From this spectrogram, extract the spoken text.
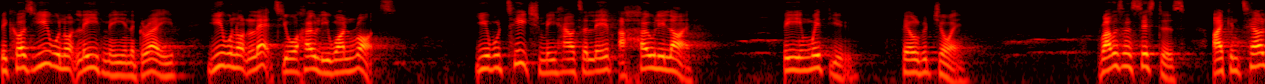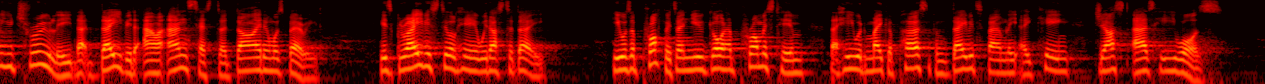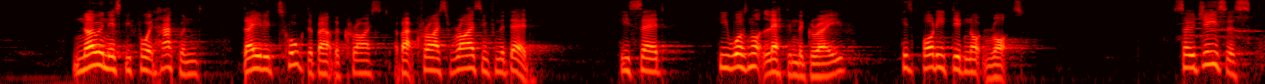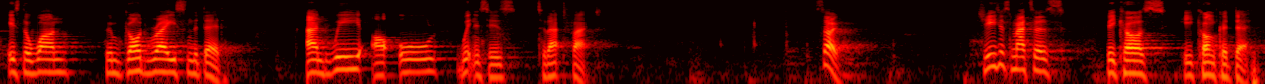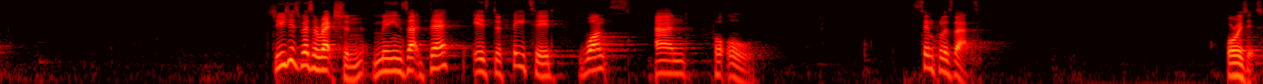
Because you will not leave me in the grave, you will not let your Holy One rot. You will teach me how to live a holy life, being with you, filled with joy. Brothers and sisters, I can tell you truly that David, our ancestor, died and was buried. His grave is still here with us today. He was a prophet and knew God had promised him that he would make a person from David's family a king just as he was. Knowing this before it happened, David talked about the Christ, about Christ rising from the dead. He said, He was not left in the grave, his body did not rot. So Jesus is the one whom God raised from the dead. And we are all witnesses to that fact. So, Jesus matters because he conquered death. Jesus' resurrection means that death is defeated once and for all. Simple as that. Or is it?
